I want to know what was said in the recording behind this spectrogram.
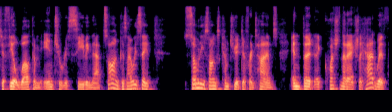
to feel welcome into receiving that song. Because i always say so many songs come to you at different times. And the question that i actually had with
